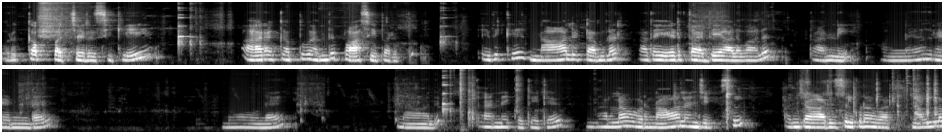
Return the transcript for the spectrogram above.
ஒரு கப் பச்சரிசிக்கு அரை கப்பு வந்து பாசிப்பருப்பு. இதுக்கு நாலு டம்ளர் அதை எடுத்த அதே அளவால் தண்ணி. ஒன்று ரெண்டு மூணு நாலு. தண்ணி ஊற்றிட்டு நல்லா ஒரு நாலஞ்சு விசில் அஞ்சு ஆறு விசில் கூட வர நல்லா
